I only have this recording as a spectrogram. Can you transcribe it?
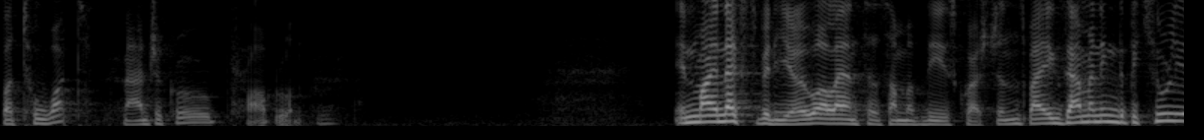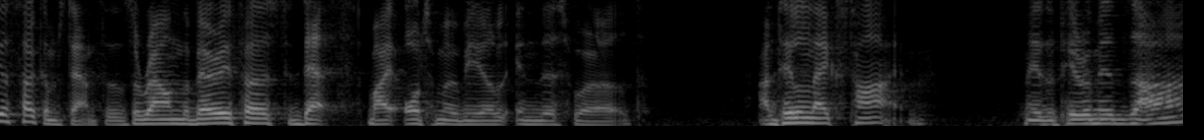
But to what magical problem? In my next video, I'll answer some of these questions by examining the peculiar circumstances around the very first death by automobile in this world. Until next time, may the Pyramid's eye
